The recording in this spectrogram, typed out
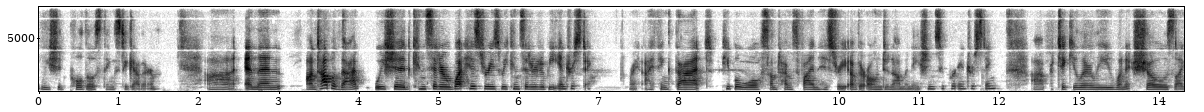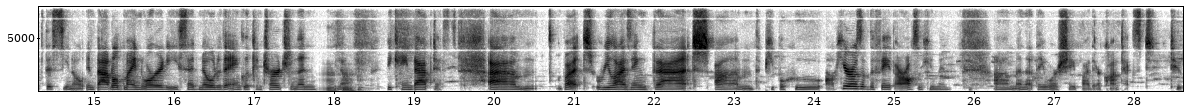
we should pull those things together. Uh, and then on top of that, we should consider what histories we consider to be interesting. Right. I think that people will sometimes find the history of their own denomination super interesting, uh, particularly when it shows like this, you know, embattled minority said no to the Anglican Church and then, mm-hmm. you know, mm-hmm. became Baptists. Um, but realizing that um, the people who are heroes of the faith are also human um, and that they were shaped by their context too,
